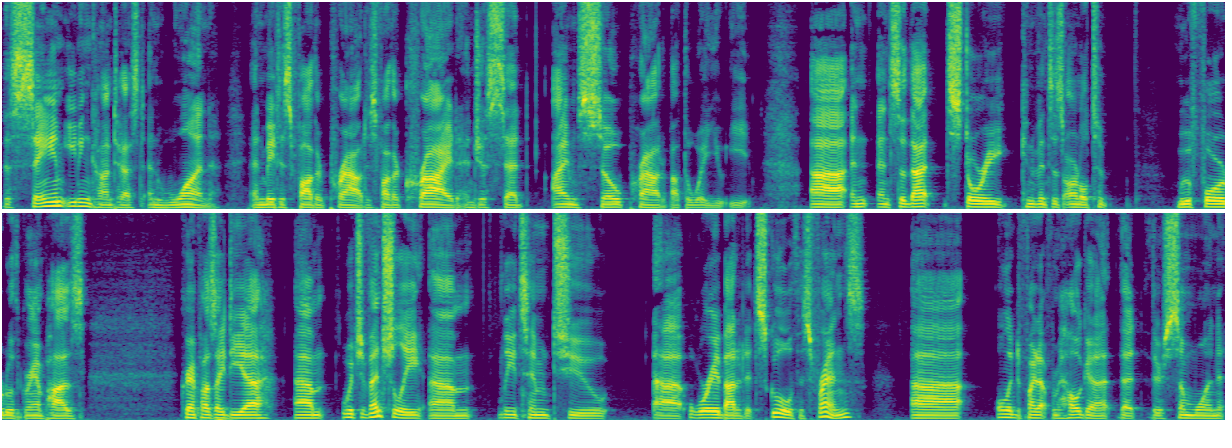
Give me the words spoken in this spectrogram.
the same eating contest and won and made his father proud. His father cried and just said, I'm so proud about the way you eat. Uh, and, and so that story convinces Arnold to move forward with Grandpa's Grandpa's idea, um, which eventually um, leads him to uh, worry about it at school with his friends, uh, only to find out from Helga that there's someone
